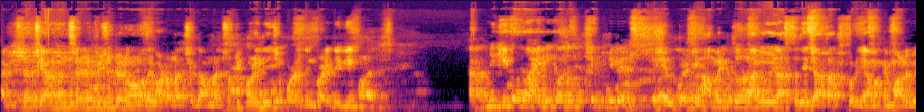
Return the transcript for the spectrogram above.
চেয়ারম্যান স্যারের পেশেন্ট এরকম আমাদের ঘটনা ছিল আমরা ছুটি করে দিয়েছি পরের দিন বাড়িতে গিয়ে মারা গেছে। আপনি কি কোনো আইনি পদক্ষেপ নেবেন আমি তো আমি ওই রাস্তা দিয়ে যাতায়াত করি আমাকে মারবে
